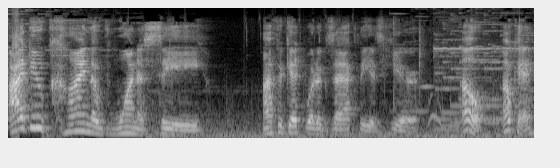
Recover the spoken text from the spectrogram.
I do kind of want to see... I forget what exactly is here. Oh, okay.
